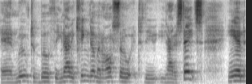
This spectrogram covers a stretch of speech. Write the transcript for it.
and moved to both the United Kingdom and also to the United States. And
